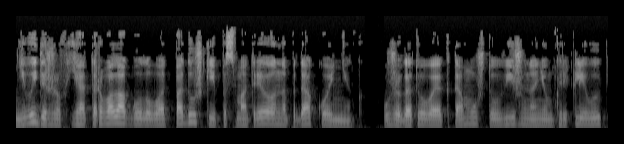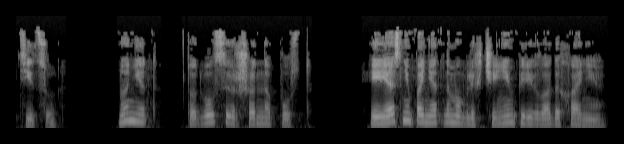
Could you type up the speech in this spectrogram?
Не выдержав, я оторвала голову от подушки и посмотрела на подоконник, уже готовая к тому, что увижу на нем крикливую птицу. Но нет, тот был совершенно пуст. И я с непонятным облегчением перевела дыхание.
